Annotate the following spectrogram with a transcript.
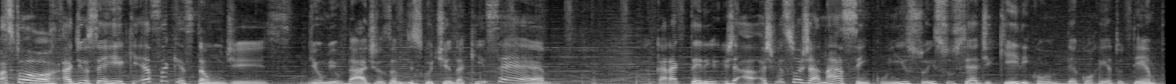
pastor Adilson Henrique, essa questão de, de humildade que nós estamos discutindo aqui, isso é característica. As pessoas já nascem com isso, isso se adquire com o decorrer do tempo.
